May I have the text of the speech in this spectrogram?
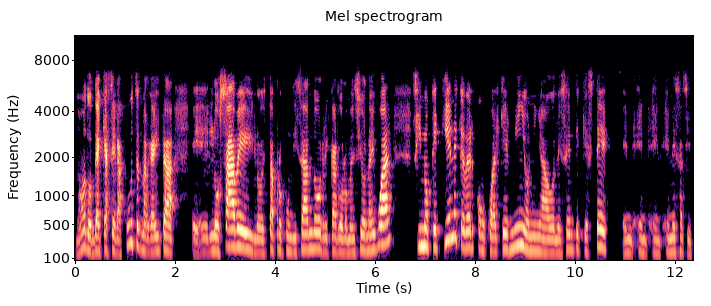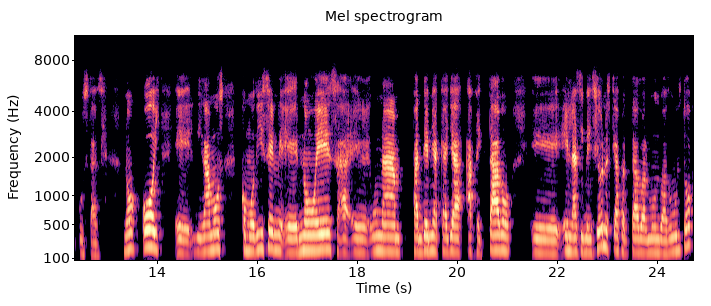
¿no? Donde hay que hacer ajustes, Margarita eh, lo sabe y lo está profundizando, Ricardo lo menciona igual, sino que tiene que ver con cualquier niño, niña, adolescente que esté en, en, esa circunstancia, ¿no? Hoy, eh, digamos, como dicen, eh, no es una pandemia que haya afectado en las dimensiones que ha afectado al mundo adulto,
